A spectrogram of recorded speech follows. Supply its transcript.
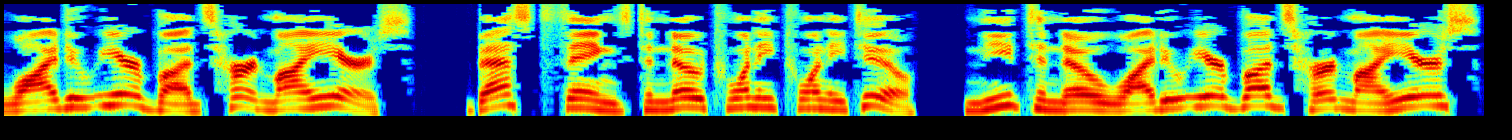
Why do earbuds hurt my ears? Best things to know 2022. Need to know why do earbuds hurt my ears?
